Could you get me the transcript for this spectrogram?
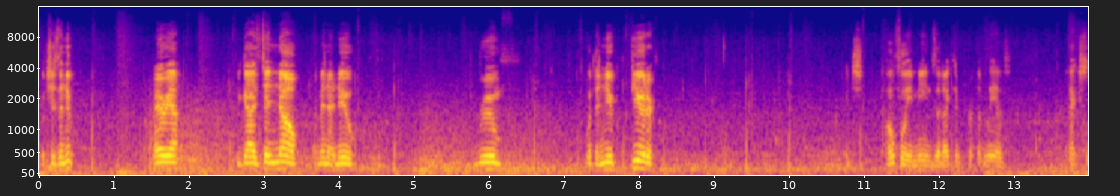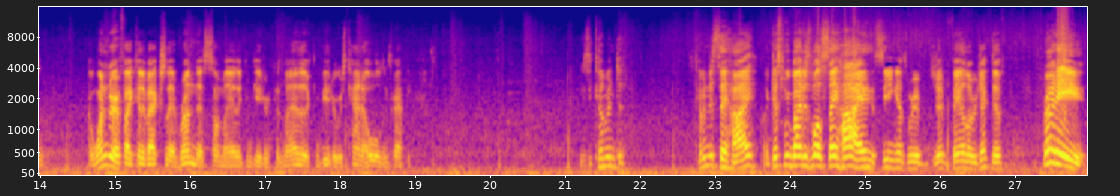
which is a new area. You guys didn't know. I'm in a new room with a new computer. Which hopefully means that I could probably have actually I wonder if I could have actually have run this on my other computer, because my other computer was kind of old and crappy. Is he coming to... Coming to say hi? I guess we might as well say hi, seeing as we've failed our objective. Freddy!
